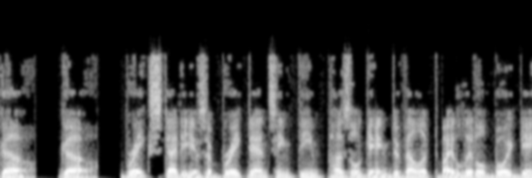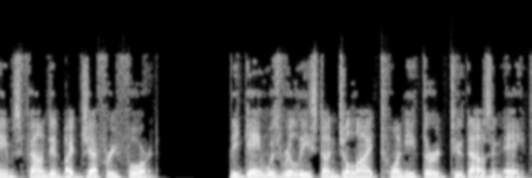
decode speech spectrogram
Go! Go! Break Steady is a breakdancing-themed puzzle game developed by Little Boy Games founded by Jeffrey Ford. The game was released on July 23, 2008.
